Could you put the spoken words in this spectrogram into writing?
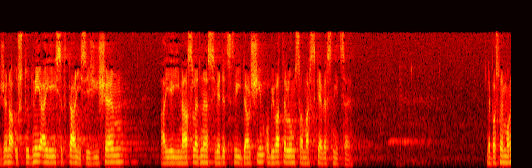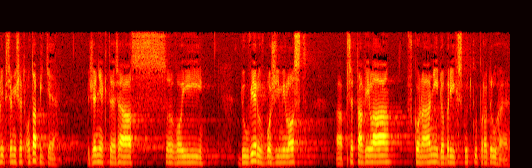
Žena u studny a její setkání s Ježíšem a její následné svědectví dalším obyvatelům samarské vesnice. Nebo jsme mohli přemýšlet o Tabitě, ženě, která svoji důvěru v boží milost přetavila v konání dobrých skutků pro druhé.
